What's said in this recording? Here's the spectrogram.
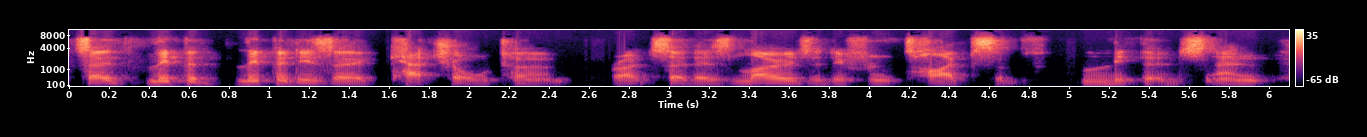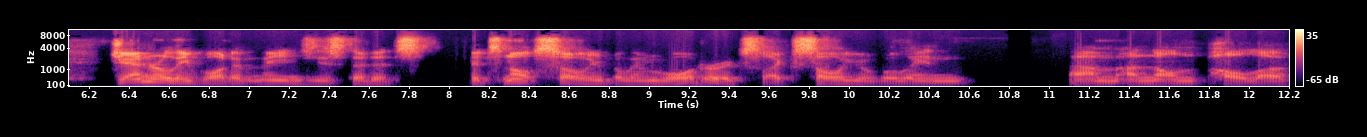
so lipid lipid is a catch-all term, right? So there's loads of different types of lipids, and generally what it means is that it's it's not soluble in water. It's like soluble in um, a non-polar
